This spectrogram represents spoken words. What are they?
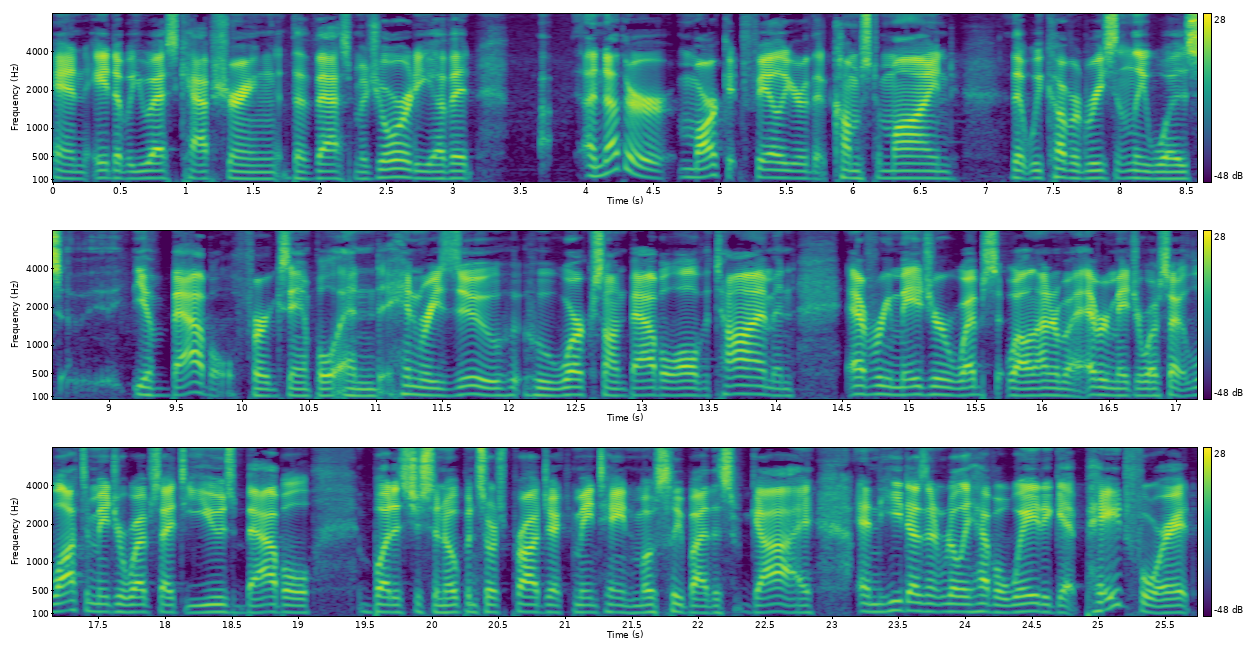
and AWS capturing the vast majority of it. Another market failure that comes to mind that we covered recently was you have Babel, for example, and Henry Zhu, who works on Babel all the time, and every major website, well, I don't know about every major website, lots of major websites use Babel, but it's just an open source project maintained mostly by this guy, and he doesn't really have a way to get paid for it.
